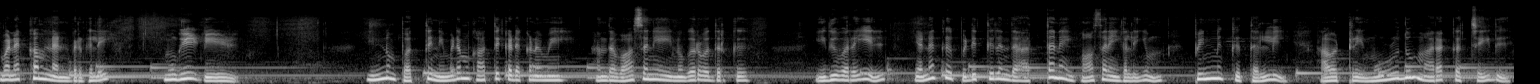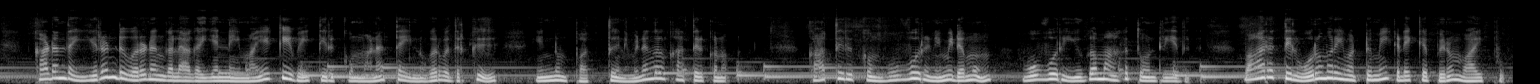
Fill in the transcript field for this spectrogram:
வணக்கம் நண்பர்களே. முகில் ஏழு. இன்னும் பத்து நிமிடம் காத்து கிடக்கணுமே. அந்த வாசனையை நுகர்வதற்கு இதுவரையில் எனக்கு பிடித்திருந்த அத்தனை வாசனைகளையும் பின்னுக்கு தள்ளி அவற்றை முழுதும் மறக்கச் செய்து கடந்த இரண்டு வருடங்களாக என்னை மயக்கி வைத்திருக்கும் மனத்தை நுகர்வதற்கு இன்னும் பத்து நிமிடங்கள் காத்திருக்கணும். காத்திருக்கும் ஒவ்வொரு நிமிடமும் ஒவ்வொரு யுகமாக தோன்றியது. வாரத்தில் ஒரு முறை மட்டுமே கிடைக்கப்பெறும் வாய்ப்பு.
